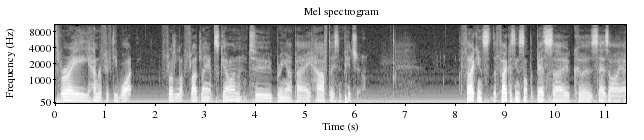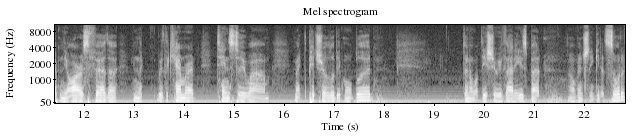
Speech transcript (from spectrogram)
350 watt flood, flood lamps going to bring up a half decent picture. Focus, the focusing is not the best, so because as I open the iris further in the with the camera, it tends to um, make the picture a little bit more blurred. Don't know what the issue with that is, but I'll eventually get it sorted.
